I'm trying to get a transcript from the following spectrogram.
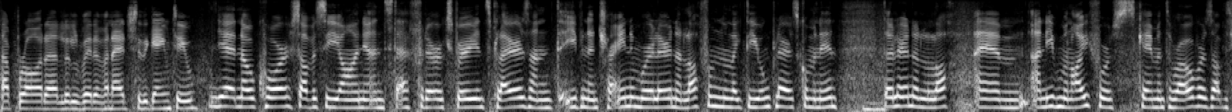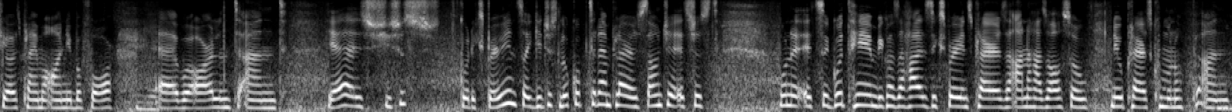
that brought a little bit of an edge to the game too. Yeah, no, of course. Obviously, Aine and Steph, they're experienced players, and even in training, we're learning a lot from them. Like the young players coming in, they're learning a lot. Um, and even when I first came into Rovers, obviously I was playing with Aine before uh, with Ireland, and yeah, she's just good experience. Like you just look up to them players, don't you? It's just one. It's a good team because it has experienced players, and it has also new players coming up, and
